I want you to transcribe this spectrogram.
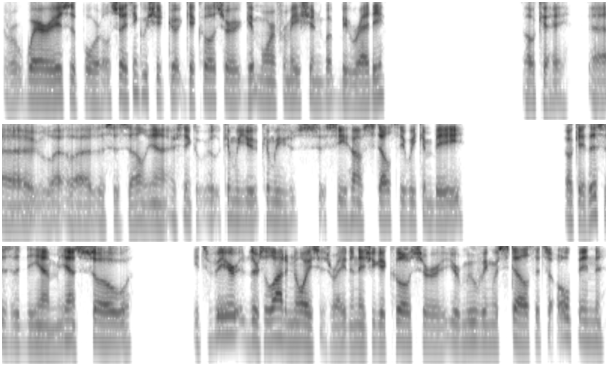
or where is the portal? So I think we should go, get closer, get more information, but be ready. Okay. Uh, uh, this is Zell. Yeah, I think can we can we see how stealthy we can be? Okay, this is the DM. Yeah, so it's very there's a lot of noises, right? And as you get closer, you're moving with stealth. It's open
